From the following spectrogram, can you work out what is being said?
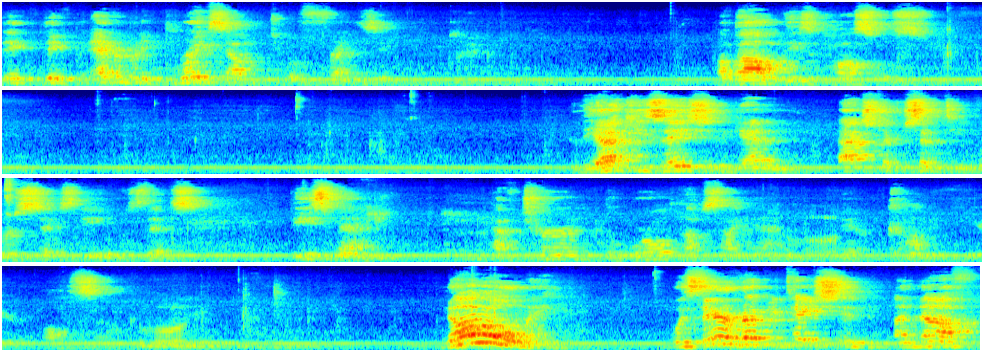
they, they everybody breaks out into a frenzy about these apostles. And the accusation, again, in Acts chapter 17, verse 16, was this These men have turned the world upside down. They are coming here also. Come on. Not only was their reputation enough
